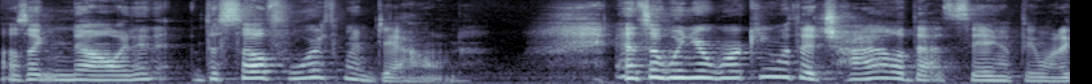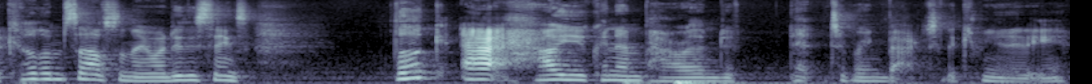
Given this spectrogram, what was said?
I was like, no, I didn't the self-worth went down. And so when you're working with a child that's saying that they want to kill themselves and they want to do these things, look at how you can empower them to to bring back to the community.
